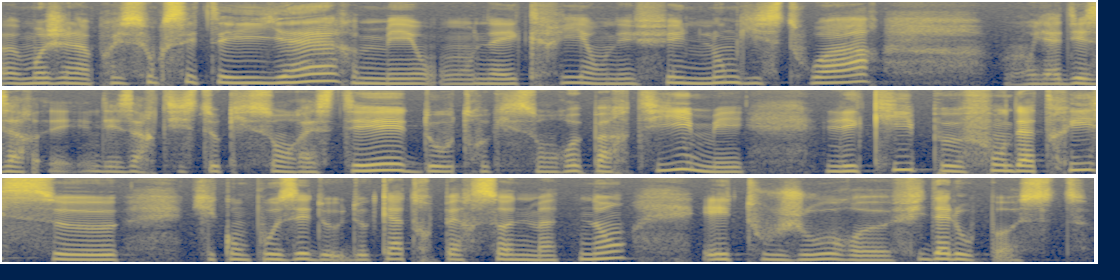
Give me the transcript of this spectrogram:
Euh, moi, j'ai l'impression que c'était hier, mais on a écrit en effet une longue histoire. il y a des, artistes qui sont restés, d'autres qui sont repartis, mais l'équipe fondatrice, euh, qui est composée de, quatre personnes maintenant, est toujours euh, fidèle au poste.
